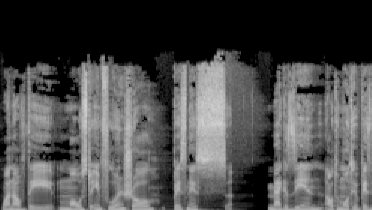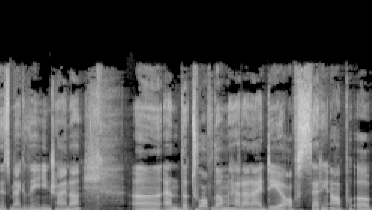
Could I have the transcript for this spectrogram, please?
one of the most influential business magazine, automotive business magazine in China. Uh, and the two of them had an idea of setting up a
